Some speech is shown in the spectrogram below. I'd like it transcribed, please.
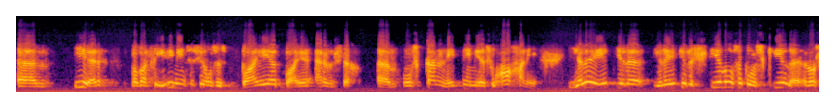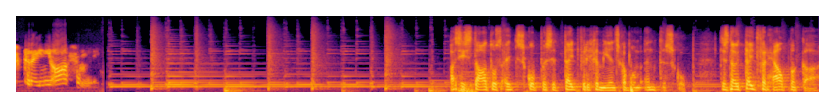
ehm um, eer, maar wat vir hierdie mense sê ons is baie baie ernstig. Ehm um, ons kan net nie meer so aangaan nie. Julle het julle julle het julle stewels op ons kele en ons kry nie asem nie. As die staat ons uitskop, is dit tyd vir die gemeenskap om in te skop. Dit is nou tyd vir help mekaar.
